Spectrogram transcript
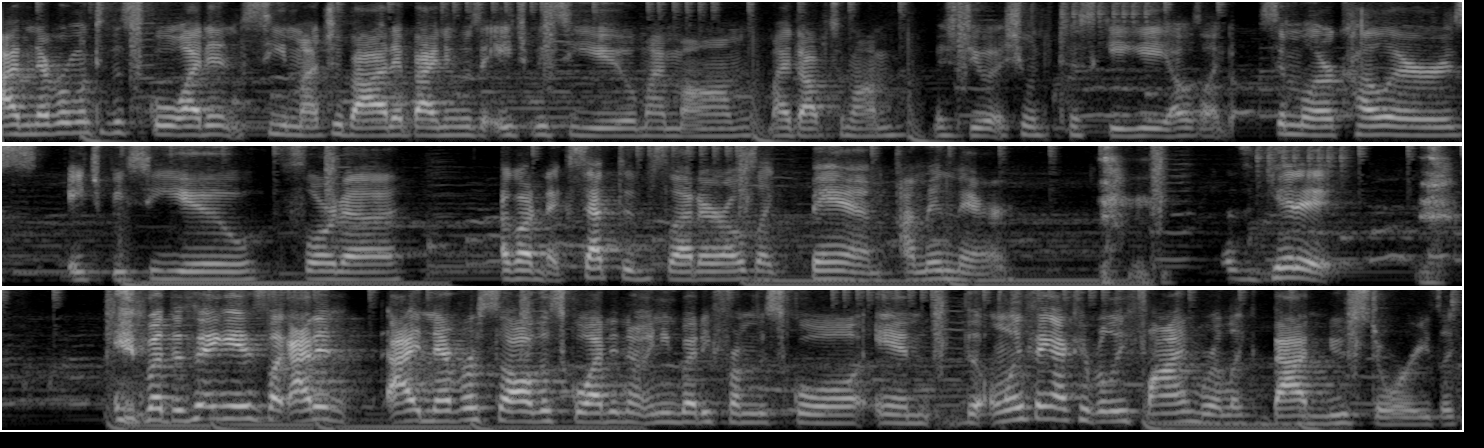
I've never went to the school. I didn't see much about it, but I knew it was a HBCU. My mom, my adopted mom, Miss Jewett, she went to Tuskegee. I was like, similar colors, HBCU, Florida. I got an acceptance letter. I was like, bam, I'm in there. Let's get it. But the thing is, like, I didn't, I never saw the school. I didn't know anybody from the school. And the only thing I could really find were like bad news stories, like,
